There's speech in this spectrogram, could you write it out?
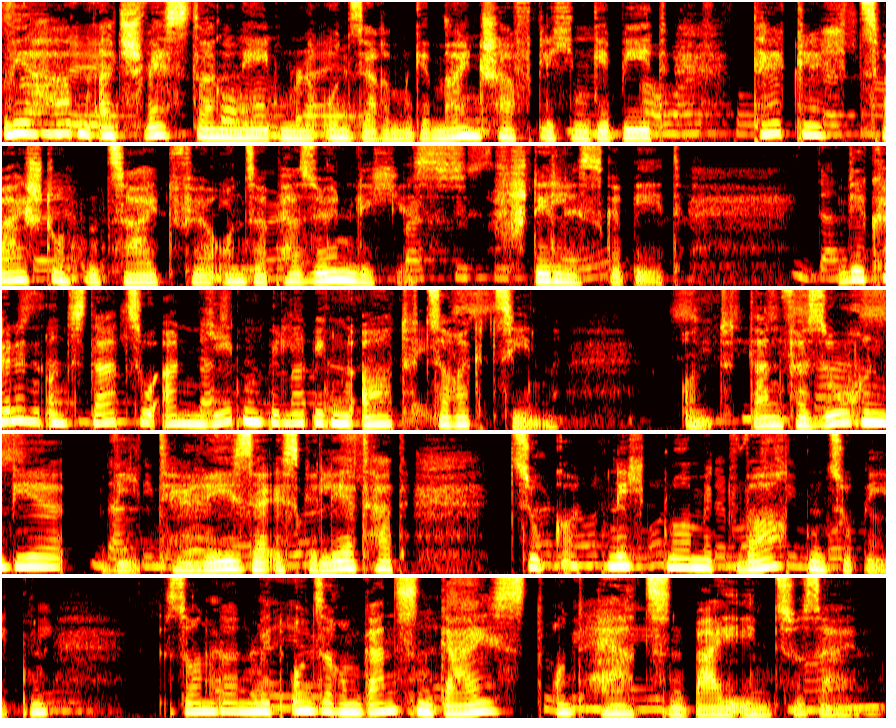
Wir haben als Schwestern neben unserem gemeinschaftlichen Gebet täglich zwei Stunden Zeit für unser persönliches, stilles Gebet. Wir können uns dazu an jeden beliebigen Ort zurückziehen. Und dann versuchen wir, wie Theresa es gelehrt hat, zu Gott nicht nur mit Worten zu beten, sondern mit unserem ganzen Geist und Herzen bei ihm zu sein.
